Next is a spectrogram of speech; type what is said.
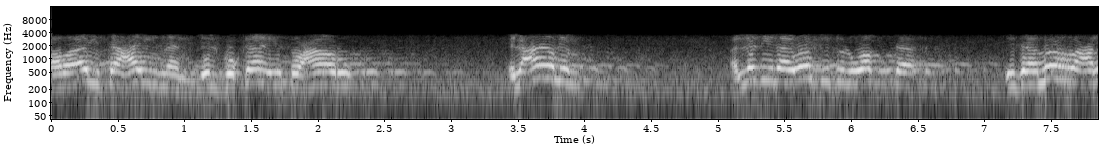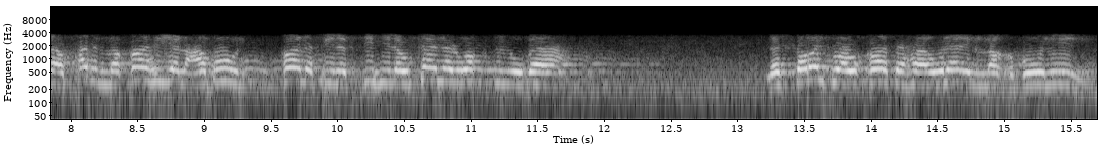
أرأيت عينا للبكاء تعار؟ العالم الذي لا يجد الوقت إذا مر على أصحاب المقاهي يلعبون. قال في نفسه لو كان الوقت يباع. لاشتريت أوقات هؤلاء المغبونين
